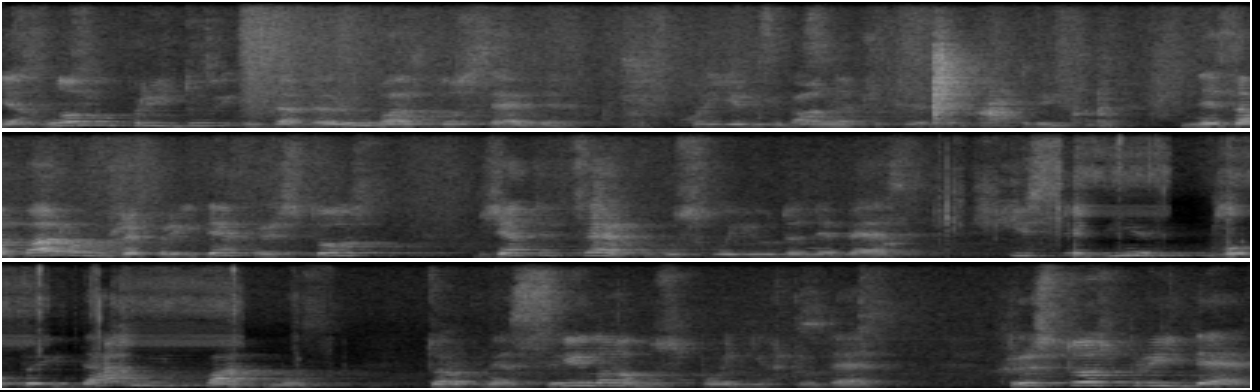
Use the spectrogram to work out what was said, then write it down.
Я знову прийду і заберу вас до себе. То є Івана 14.3. Незабаром вже прийде Христос взяти церкву свою до небес. І Сибір, мов той давній Патмос, торкне сила Господніх чудес. Христос прийде,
